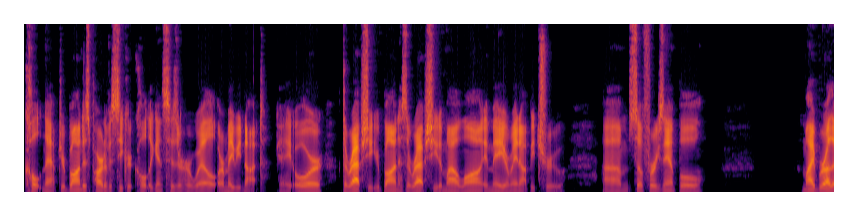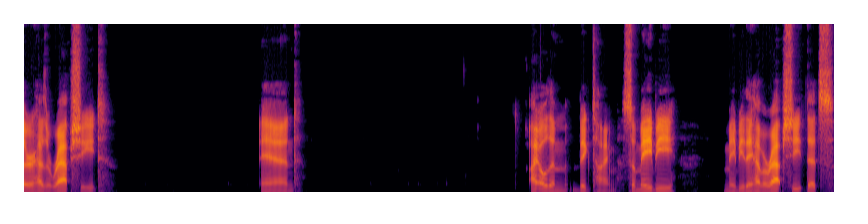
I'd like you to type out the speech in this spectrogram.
cult napped. Your bond is part of a secret cult against his or her will, or maybe not. Okay, or the rap sheet. Your bond has a rap sheet a mile long. It may or may not be true. Um, so, for example, my brother has a rap sheet, and I owe them big time. So maybe, maybe they have a rap sheet that's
